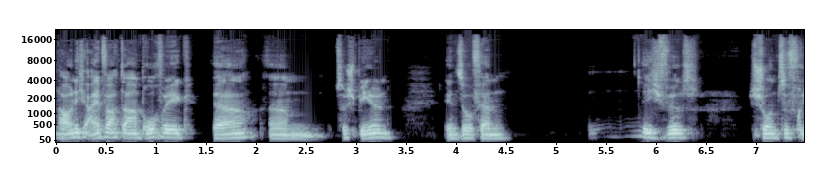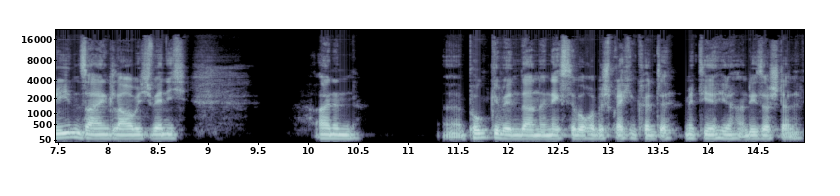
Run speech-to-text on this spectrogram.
auch nicht einfach da am Bruchweg ja, ähm, zu spielen. Insofern, ich würde schon zufrieden sein, glaube ich, wenn ich einen äh, Punktgewinn dann nächste Woche besprechen könnte mit dir hier an dieser Stelle.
